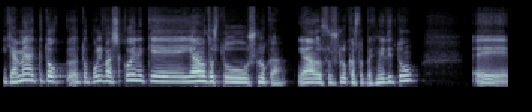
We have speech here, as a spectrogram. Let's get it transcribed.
για μένα και το, το πολύ βασικό είναι και η άνοδος του Σλούκα. Η άνοδος του Σλούκα στο παιχνίδι του ε,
